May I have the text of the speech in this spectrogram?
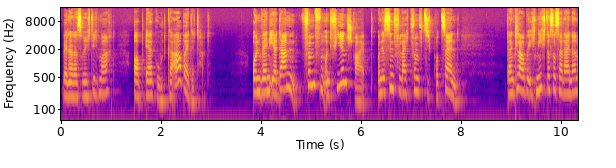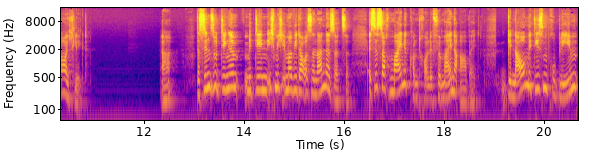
wenn er das richtig macht, ob er gut gearbeitet hat. Und wenn ihr dann Fünfen und Vieren schreibt und es sind vielleicht 50 Prozent, dann glaube ich nicht, dass es allein an euch liegt. Ja? Das sind so Dinge, mit denen ich mich immer wieder auseinandersetze. Es ist auch meine Kontrolle für meine Arbeit. Genau mit diesem Problem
